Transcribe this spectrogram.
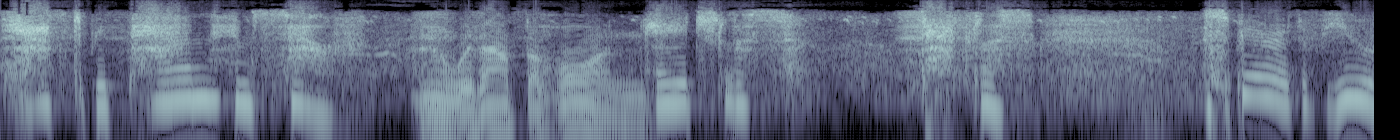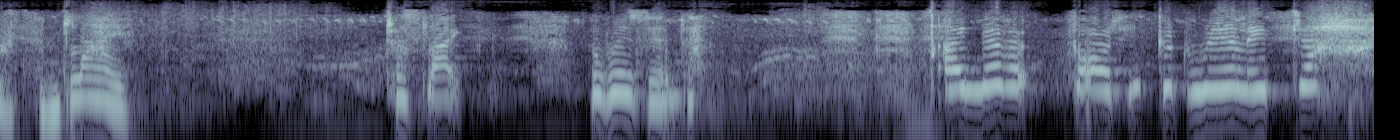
He has to be Pan himself. Uh, without the horns. Ageless, deathless, the spirit of youth and life. Just like the wizard. I never thought he could really die.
